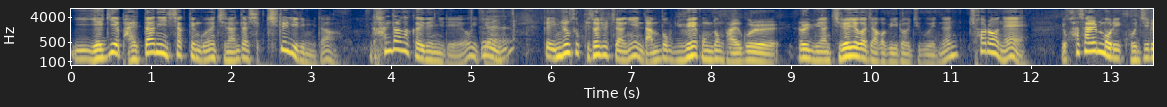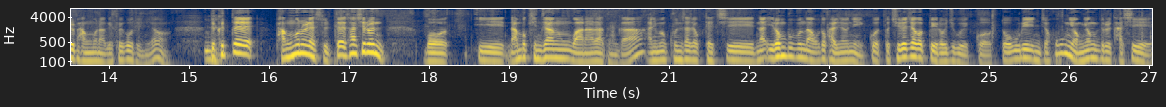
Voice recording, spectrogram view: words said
이 얘기의 발단이 시작된 거는 지난달 17일 일입니다. 그러니까 한 달 가까이 된 일이에요. 이게. 네. 그러니까 임종석 비서실장이 남북 유해 공동 발굴을 위한 지뢰 제거 작업이 이루어지고 있는 철원에 이 화살머리 고지를 방문하게 되거든요. 근데 그때 방문을 했을 때 사실은 뭐 이 남북 긴장 완화라든가 아니면 군사적 대치나 이런 부분하고도 관련이 있고 또 지뢰 작업도 이루어지고 있고 또 우리 이제 호국 영령들을 다시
